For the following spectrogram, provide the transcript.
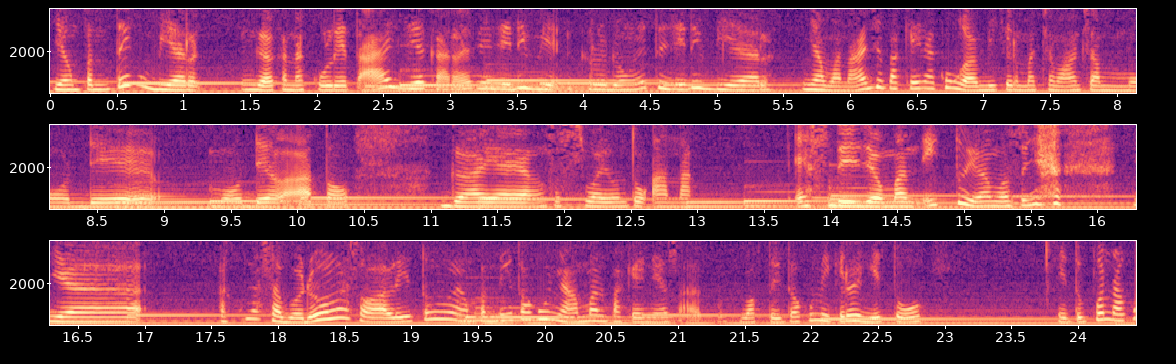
yang penting biar nggak kena kulit aja karena jadi biar kerudung itu jadi biar nyaman aja pakainya. Aku nggak mikir macam-macam model model atau gaya yang sesuai untuk anak SD zaman itu ya. Maksudnya ya aku masa bodoh lah soal itu. Yang penting itu aku nyaman pakainya. Saat waktu itu aku mikirnya gitu. Itu pun aku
